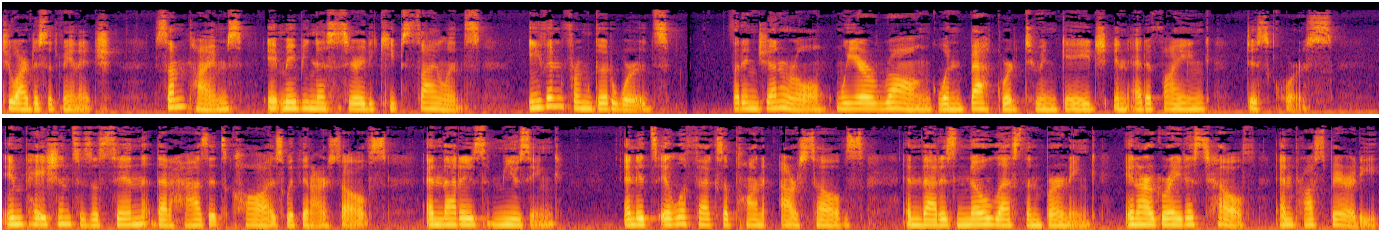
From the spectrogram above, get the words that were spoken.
to our disadvantage. Sometimes it may be necessary to keep silence, even from good words, but in general, we are wrong when backward to engage in edifying discourse. Impatience is a sin that has its cause within ourselves, and that is musing and its ill effects upon ourselves, and that is no less than burning. In our greatest health and prosperity,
